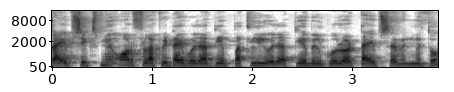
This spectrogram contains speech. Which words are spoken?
टाइप सिक्स में और फ्लफी टाइप हो जाती है, पतली हो जाती है, बिल्कुल। और टाइप सेवन में तो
